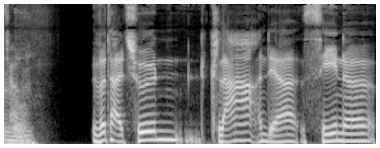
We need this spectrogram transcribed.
Ja. Wird halt schön klar an der Szene,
